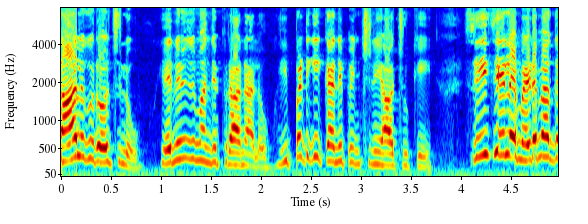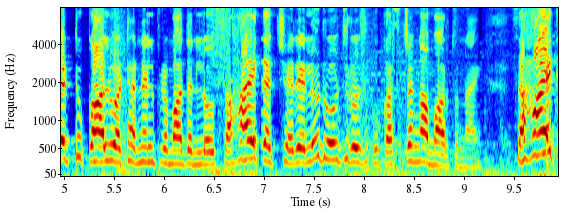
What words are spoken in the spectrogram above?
నాలుగు రోజులు ఎనిమిది మంది ప్రాణాలు ఇప్పటికీ కనిపించిన ఆచూకీ శ్రీశైలం ఎడమగట్టు కాలువ టన్నెల్ ప్రమాదంలో సహాయక చర్యలు రోజు రోజుకు కష్టంగా మారుతున్నాయి. సహాయక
